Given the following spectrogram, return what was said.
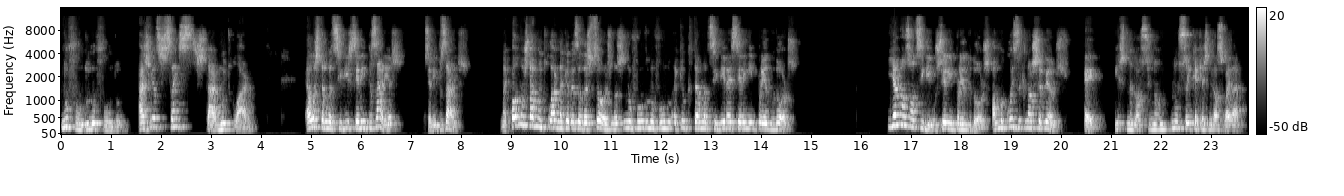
no fundo, no fundo, às vezes sem estar muito claro, elas estão a decidir ser empresárias, ser empresários. Não é? Pode não estar muito claro na cabeça das pessoas, mas no fundo, no fundo, aquilo que estão a decidir é serem empreendedores. E ao nós ao decidirmos ser empreendedores, há uma coisa que nós sabemos: é este negócio não, não sei o que é que este negócio vai dar.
